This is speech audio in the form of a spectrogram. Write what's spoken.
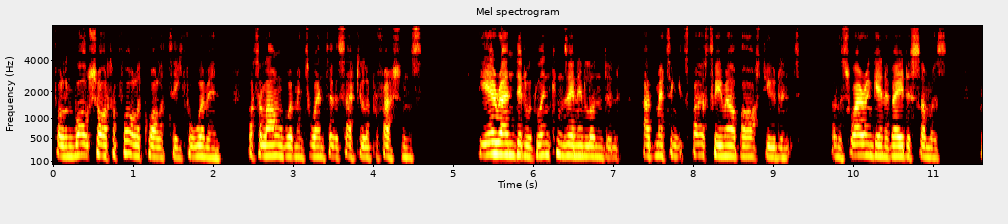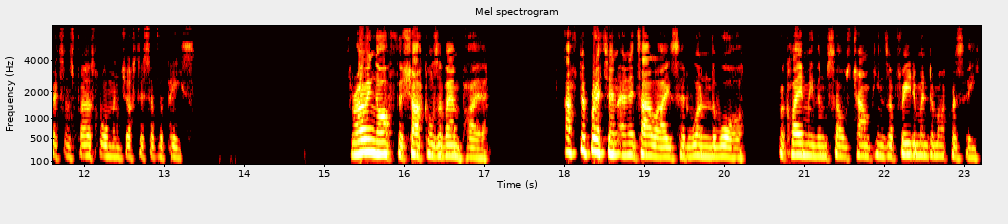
falling well short of full equality for women, but allowing women to enter the secular professions. The year ended with Lincoln's Inn in London admitting its first female bar student, and the swearing in of Ada Summers, Britain's first woman Justice of the Peace. Throwing off the shackles of empire. After Britain and its allies had won the war, proclaiming themselves champions of freedom and democracy,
